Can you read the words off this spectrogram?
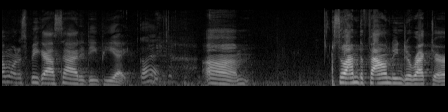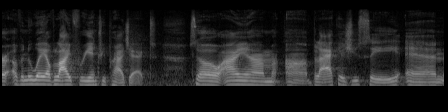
I want to speak outside of DPA. Go ahead. Um, so I'm the founding director of a New Way of Life Reentry Project. So I am uh, black, as you see, and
